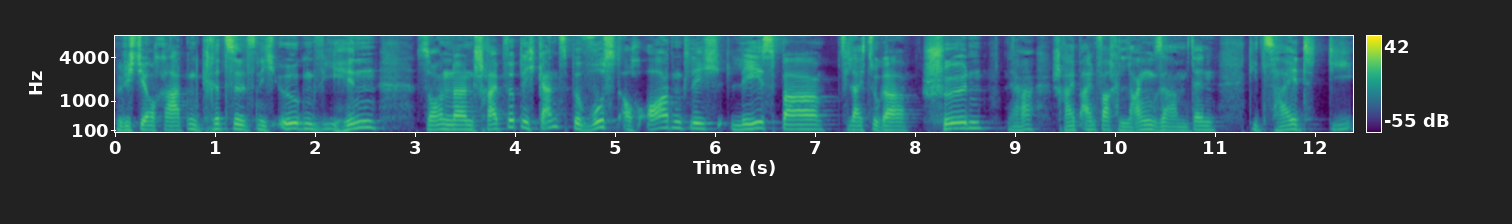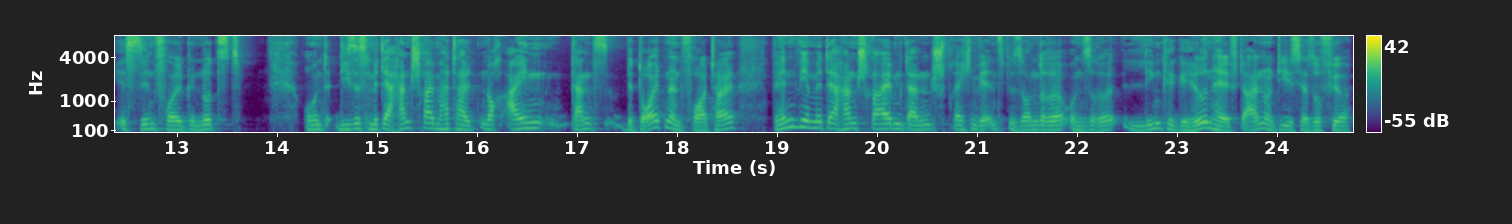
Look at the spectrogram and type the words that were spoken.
würde ich dir auch raten, kritzel's nicht irgendwie hin, sondern schreib wirklich ganz bewusst auch ordentlich, lesbar, vielleicht sogar schön, ja, schreib einfach langsam, denn die Zeit, die ist sinnvoll genutzt. Und dieses mit der Hand schreiben hat halt noch einen ganz bedeutenden Vorteil. Wenn wir mit der Hand schreiben, dann sprechen wir insbesondere unsere linke Gehirnhälfte an und die ist ja so für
